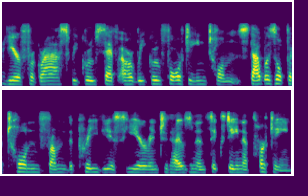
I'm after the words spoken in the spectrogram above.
year for grass we grew seven or we grew 14 tons that was up a ton from the previous year in 2016 at 13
